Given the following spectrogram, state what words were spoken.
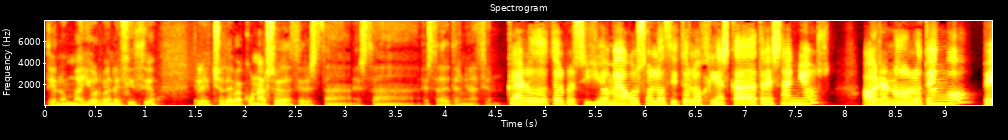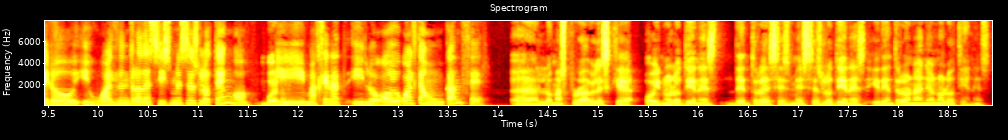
tiene un mayor beneficio el hecho de vacunarse o de hacer esta, esta, esta determinación. Claro, doctor, pero si yo me hago solo citologías cada tres años, Ahora no lo tengo, pero igual dentro de seis meses lo tengo. Y imagínate, y luego igual tengo un cáncer. Eh, lo más probable es que hoy no lo tienes, dentro de seis meses lo tienes y dentro de un año no lo tienes.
